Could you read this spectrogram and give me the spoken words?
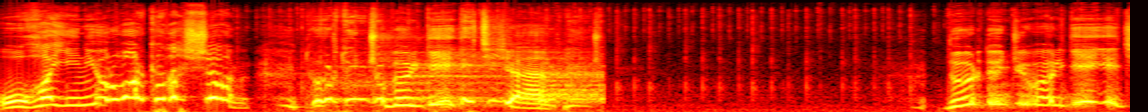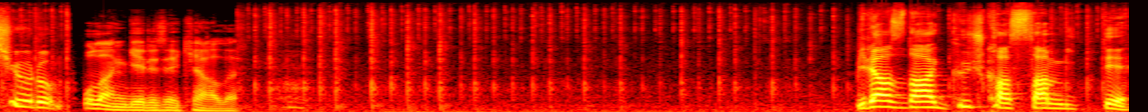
Oha yeniyorum arkadaşlar. Dördüncü bölgeye geçeceğim. Dördüncü bölgeye geçiyorum. Ulan gerizekalı. Biraz daha güç kassam bitti.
